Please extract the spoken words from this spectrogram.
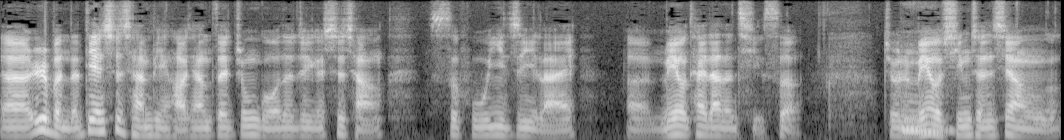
呃，日本的电视产品好像在中国的这个市场似乎一直以来呃没有太大的起色，就是没有形成像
